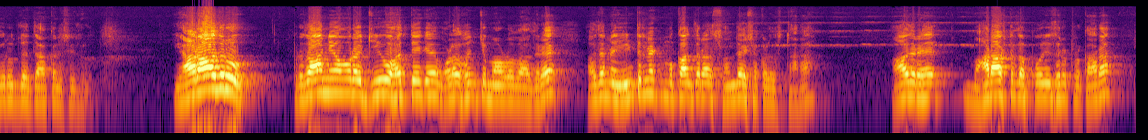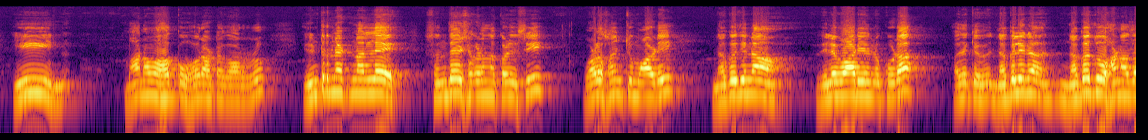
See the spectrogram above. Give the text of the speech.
ವಿರುದ್ಧ ದಾಖಲಿಸಿದರು. ಯಾರಾದರೂ ಪ್ರಧಾನಿಯವರ ಜೀವ ಹತ್ಯೆಗೆ ಒಳಸಂಚು ಮಾಡೋದಾದರೆ ಅದನ್ನು ಇಂಟರ್ನೆಟ್ ಮುಖಾಂತರ ಸಂದೇಶ ಕಳಿಸ್ತಾರಾ. ಆದರೆ ಮಹಾರಾಷ್ಟ್ರದ ಪೊಲೀಸರ ಪ್ರಕಾರ ಈ ಮಾನವ ಹಕ್ಕು ಹೋರಾಟಗಾರರು ಇಂಟರ್ನೆಟ್ನಲ್ಲೇ ಸಂದೇಶಗಳನ್ನು ಕಳಿಸಿ ಒಳಸಂಚು ಮಾಡಿ ನಗದಿನ ವಿಲೇವಾರಿಯನ್ನು ಕೂಡ ಅದಕ್ಕೆ ನಗಲಿನ ನಗದು ಹಣದ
